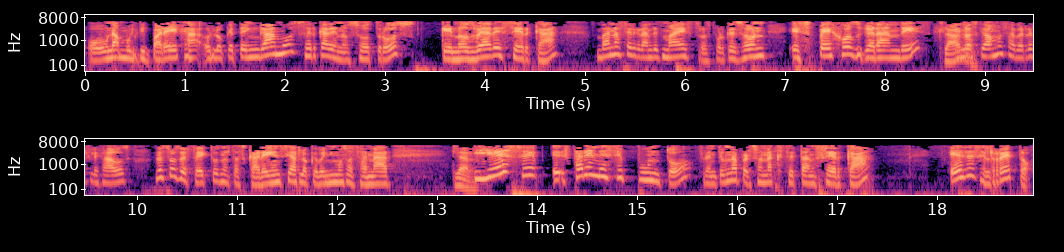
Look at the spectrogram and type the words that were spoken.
o una multipareja, o lo que tengamos cerca de nosotros, que nos vea de cerca, van a ser grandes maestros, porque son espejos grandes Claro. en los que vamos a ver reflejados nuestros defectos, nuestras carencias, lo que venimos a sanar. Claro. Y ese, estar en ese punto, frente a una persona que esté tan cerca, ese es el reto.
